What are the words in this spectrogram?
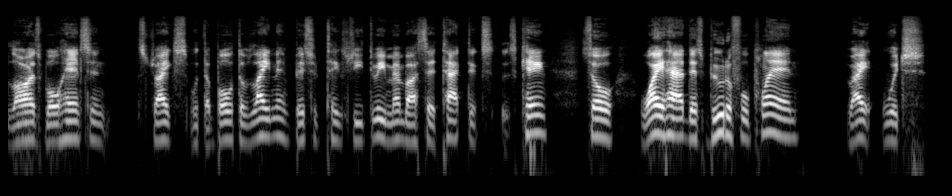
Lars Bo Hansen strikes with the bolt of lightning. Bishop takes g3. Remember I said tactics is king. So white had this beautiful plan, right, which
